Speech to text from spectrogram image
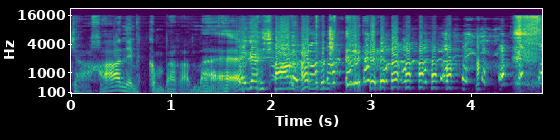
жахаа нэмгэн байгаа маа. Гэж шааргаад.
